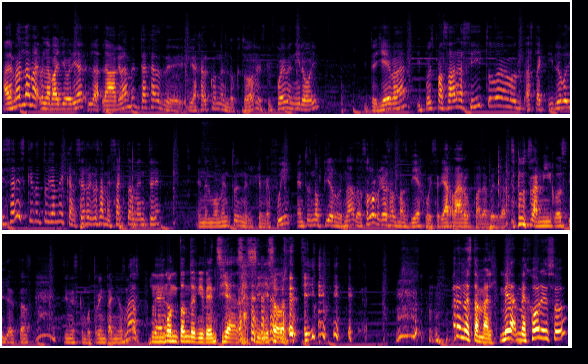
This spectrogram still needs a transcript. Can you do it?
Además, la, la mayoría, la, la, gran ventaja de viajar con el doctor es que puede venir hoy y te lleva y puedes pasar así todo hasta y luego dices, ¿sabes qué, doctor? Ya me cansé, regrésame exactamente en el momento en el que me fui, entonces no pierdes nada, solo regresas más viejo y sería raro para ver a tus amigos y ya estás, tienes como 30 años más. Un montón de vivencias así sobre ti. Pero no está mal. Mira, mejor eso,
